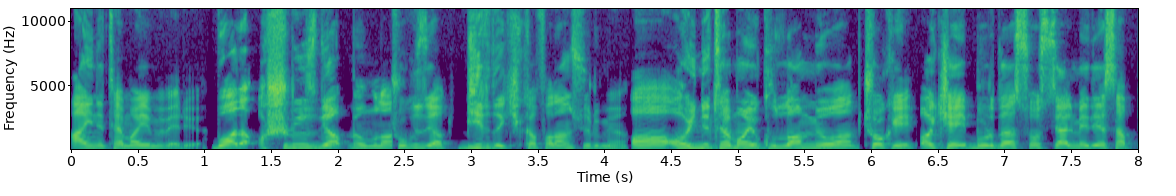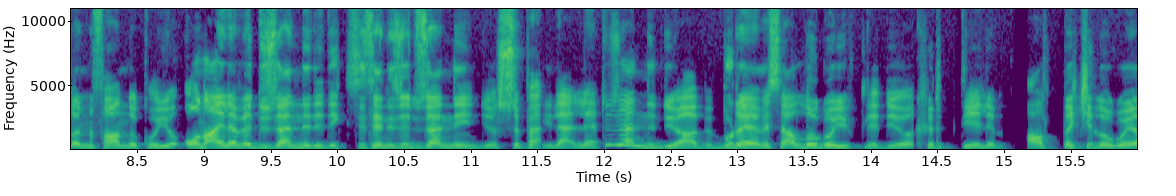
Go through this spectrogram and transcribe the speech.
Aynı temayı mı veriyor? Bu arada aşırı hızlı yapmıyor mu lan? Çok hızlı yaptı. Bir dakika falan sürmüyor. Aa aynı temayı kullanmıyor lan. Çok iyi. Okey. Burada sosyal medya hesaplarını falan da koyuyor. Onayla ve düzenle dedik. Sitenizi düzenleyin diyor. Süper. İlerle. Düzenle diyor abi. Buraya mesela logo yükle diyor. Kırp diyelim. Alttaki logoyu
